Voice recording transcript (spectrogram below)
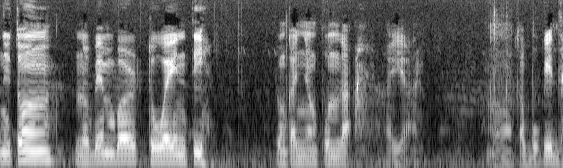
nitong November 20. Itong kanyang punla. Ayan. Mga kabukid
